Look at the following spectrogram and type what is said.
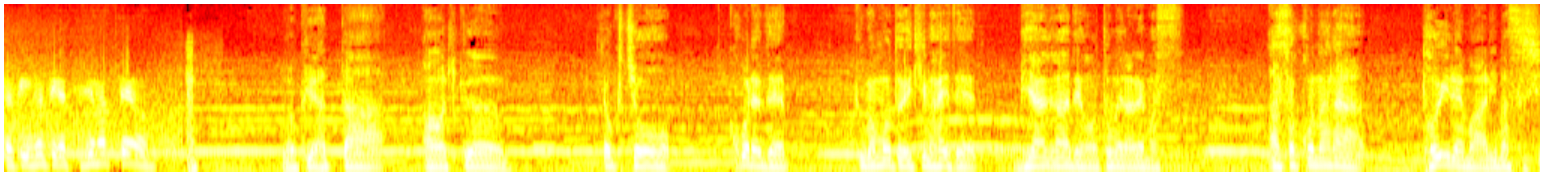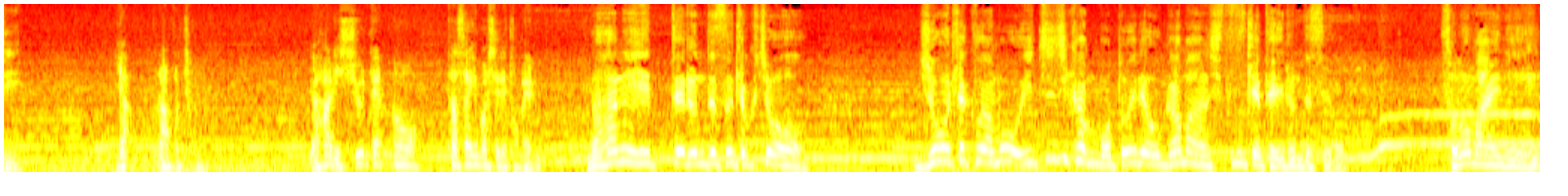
全く命が縮まったよ。よくやった青木くん。局長これで熊本駅前でビアガーデンを止められます。あそこならトイレもありますし。いや倉持君。やはり終点の田崎橋で止める。何言ってるんです局長。乗客はもう1時間もトイレを我慢し続けているんですよ。その前に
